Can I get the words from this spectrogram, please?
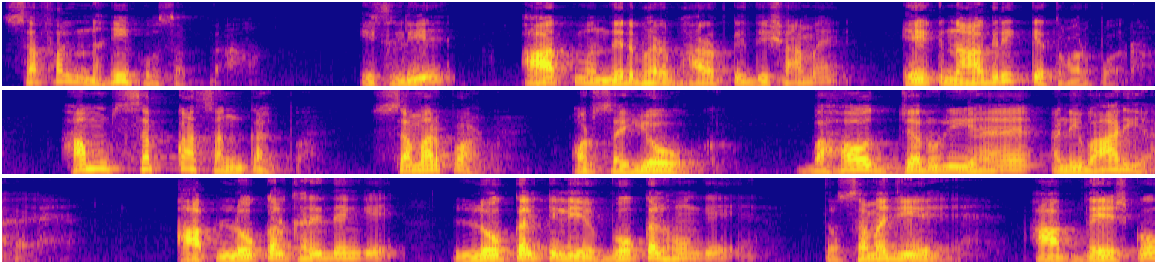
सफल नहीं हो सकता। इसलिए आत्मनिर्भर भारत की दिशा में एक नागरिक के तौर पर हम सबका संकल्प, समर्पण और सहयोग बहुत ज़रूरी है, अनिवार्य है। आप लोकल खरीदेंगे, लोकल के लिए वोकल होंगे तो समझिए आप देश को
